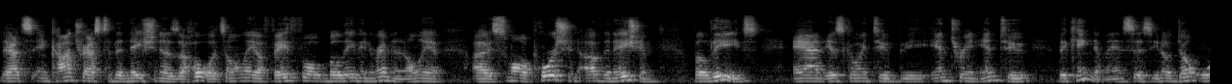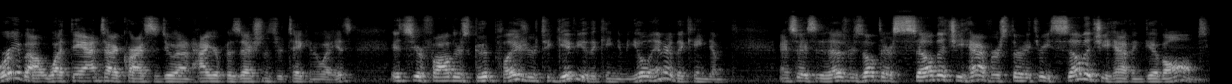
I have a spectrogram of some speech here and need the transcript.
That's in contrast to the nation as a whole. It's only a faithful, believing remnant. Only a, a small portion of the nation believes and is going to be entering into the kingdom. And it says, you know, don't worry about what the Antichrist is doing and how your possessions are taken away. It's it's your Father's good pleasure to give you the kingdom. You'll enter the kingdom. And so he says, as a result, there, sell that ye have. Verse 33 Sell that ye have and give alms.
